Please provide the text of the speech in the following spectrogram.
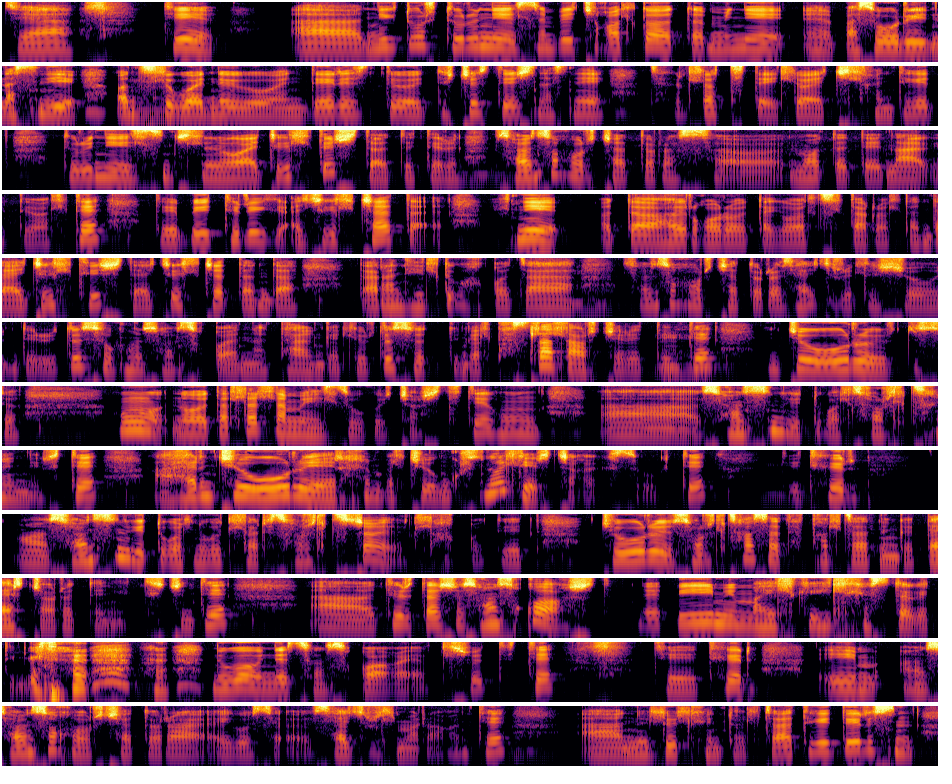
За тий нэгдүгээр төрөний хэлсэн би ч голдоо одоо миний э, бас өөрийн насны онцлог байна юу байна. Дээрээс 40-с дээш насны захирлуудтай илүү ажиллахын. Тэгээд төрөний хэлсэнчлэн нөгөө ажиглалтай шүү дээ. Одоо тэр сонсох ур чадвар бас э, муудад байна гэдэг бол тий. Тэгээ би тэрийг ажиглчаад эхний одоо 2 3 удаагийн уулзалтаар бол дандаа ажиглалт тийм шүү дээ. Ажиглчаад дандаа дараа нь хэлдэг байхгүй. За сонсох ур чадвараа сайжруулах шүү. Энд дэр ердөөсөө хүн сонсохгүй байна. Та ингээл ердөөсөө ингээл таслал орж ирээд байна тий. Энд чинь өөрөө ердөөсөө хүн нөгөө далай ламын хэлзүү гэж байгаа дээ тий. Хүн сонсно гэдэг бол суралцахын нэр тий. Харин чи өөрөө ярих юм бол чи өнгөрснөө л ярьж байгаа гэсэн үг тий. Тэгэхээр сонсно гэдэг бол нөгөө талаар суралцж байгаа явдал байхгүй. Тэгээд чи өөрөө суралцахаасаа татгалзаад ингээд дайрч ороод байна гэдэг чинь тий. А тэр даашаа сонсохгүй байгаа шүү дээ. Би юм юм хэлэх хэлэх ёстой гэдэг ингээд нөгөө үнээс сонсохгүй байгаа явдал шүү дээ тий. Тий. Тэгэхээр ийм сонсох ур чадвараа айгуу сайжруулмаар байгаа нь тий. А нөлөөлөхийн тулд. За тэгээд дээрэс нь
